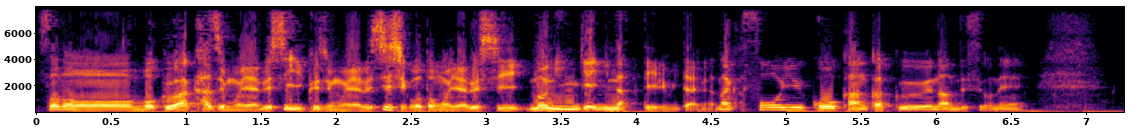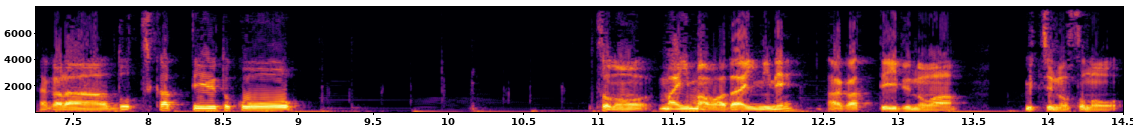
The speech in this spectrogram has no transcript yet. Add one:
その、僕は家事もやるし、育児もやるし、仕事もやるし、の人間になっているみたいな、なんかそういうこう感覚なんですよね。だから、どっちかっていうとこう、その、まあ、今話題にね、上がっているのは、うちのその、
